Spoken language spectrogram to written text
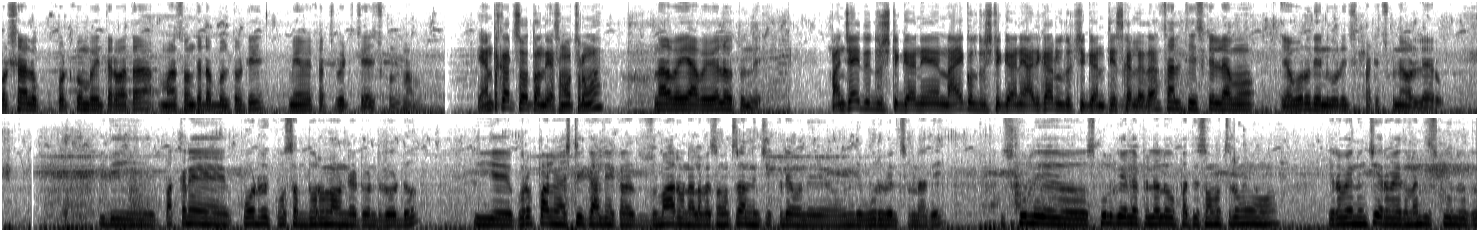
వర్షాలు కొట్టుకొని పోయిన తర్వాత మా సొంత డబ్బులతోటి మేమే ఖర్చు పెట్టి చేయించుకుంటున్నాము ఎంత ఖర్చు అవుతుంది సంవత్సరం నలభై యాభై వేలు అవుతుంది. పంచాయతీ దృష్టికి కానీ నాయకుల దృష్టికి కానీ అధికారుల దృష్టికి కానీ తీసుకెళ్ళేదా? సార్లు తీసుకెళ్ళాము. ఎవరు దీని గురించి పట్టించుకునే వాళ్ళు లేరు. ఇది పక్కనే కోడూరు కోసం దూరంలో ఉండేటువంటి రోడ్డు. ఈ గురపాలెం ఎస్టీ కాలనీ ఇక్కడ సుమారు నలభై సంవత్సరాల నుంచి ఇక్కడే ఉంది ఉంది ఊరు వెలిసి ఉన్నది స్కూల్ స్కూల్కి వెళ్ళే పిల్లలు ప్రతి సంవత్సరము ఇరవై నుంచి ఇరవై ఐదు మంది స్కూల్కి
